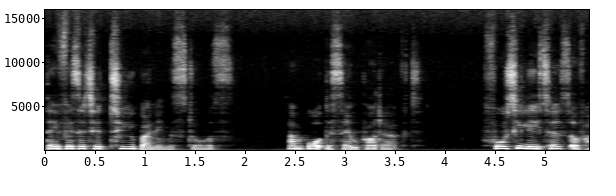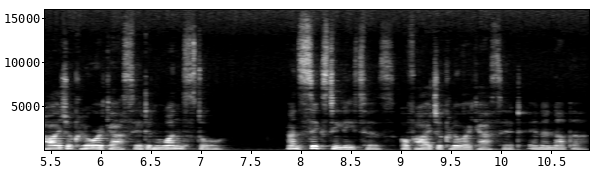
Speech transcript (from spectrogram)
they visited two Bunnings stores and bought the same product 40 litres of hydrochloric acid in one store and 60 litres of hydrochloric acid in another.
